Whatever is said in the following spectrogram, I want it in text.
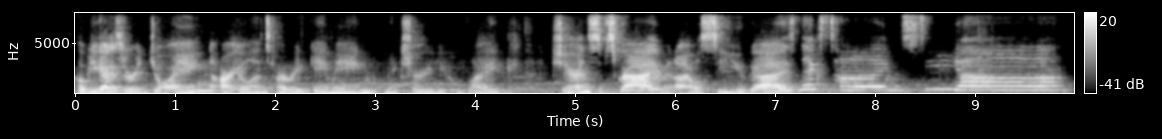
Hope you guys are enjoying Aureolin's Heart Rate Gaming. Make sure you like, share, and subscribe, and I will see you guys next time. See ya!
